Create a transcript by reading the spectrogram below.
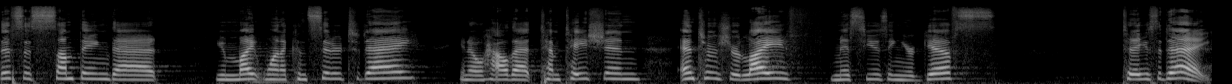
this is something that you might want to consider today, you know, how that temptation enters your life, misusing your gifts, today's the day.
